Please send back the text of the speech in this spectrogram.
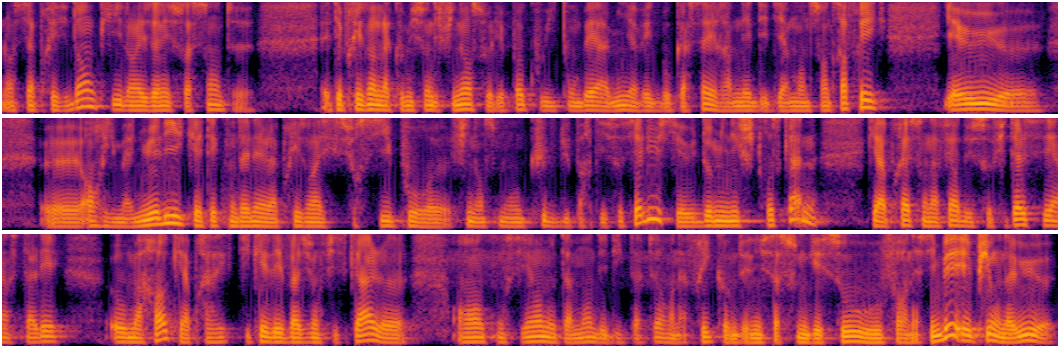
l'ancien président, qui dans les années 60 euh, était président de la commission des finances à l'époque où il tombait ami avec Bokassa et ramenait des diamants de Centrafrique. Il y a eu euh, euh, Henri Manueli qui a été condamné à la prison avec sursis pour financement occulte du Parti socialiste. Il y a eu Dominique Strauss-Kahn qui après son affaire du Sofitel s'est installé au Maroc et a pratiqué l'évasion fiscale en conseillant notamment des dictateurs en Afrique comme Denis Sassou Nguesso ou Faure Simbe. Et puis on a eu euh,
